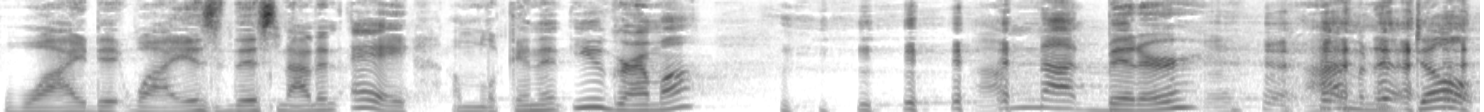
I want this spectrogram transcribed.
why did why is this not an A? I'm looking at you, grandma. I'm not bitter. I'm an adult.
